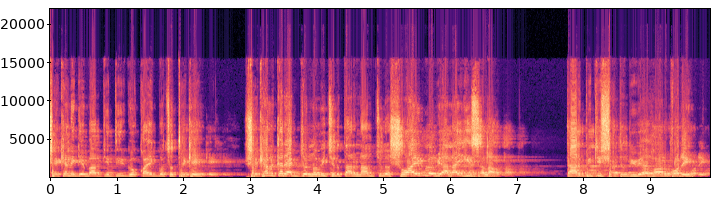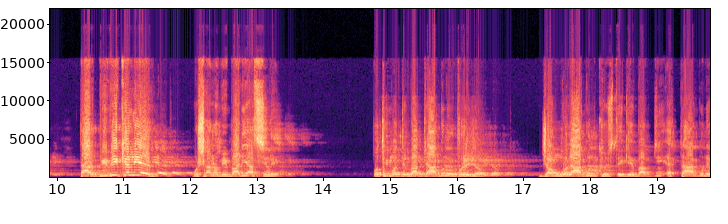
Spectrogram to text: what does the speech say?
সেখানে গিয়ে বাবজি দীর্ঘ কয়েক বছর থেকে সেখানকার একজন নবী ছিল, তার নাম ছিল সোয়াইব নবী আলাইহি সালাম। তার বিটির সাথে বিবাহ হওয়ার পরে তার বিবিকে নিয়ে মুসানবী বাড়ি আসছিলেন। পথিমধ্যে বাবজি আগুনের প্রয়োজন। জঙ্গলে আগুন খুঁজতে গিয়ে বাবজি একটা আগুনে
